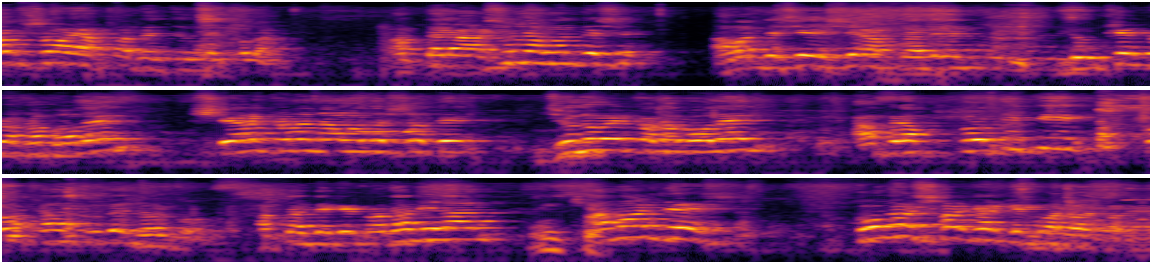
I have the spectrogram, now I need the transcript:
সবসময় আপনাদের জন্য খোলা। আপনারা আসুন আমার দেশে। আমার দেশে এসে আপনাদের দুঃখের কথা বলেন শেয়ার করেন আমাদের সাথে জুলুমের কথা বলেন আমরা প্রতিটি কথা তুলে ধরবো। আপনাদেরকে কথা দিলাম আমার দেশ কোন সরকারকে পরোয়া করে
